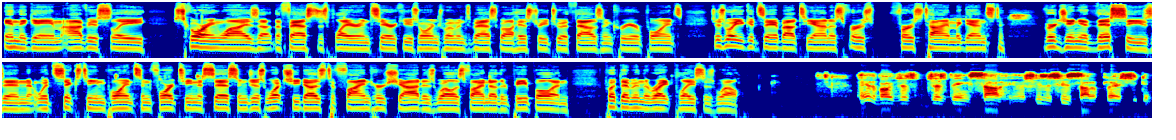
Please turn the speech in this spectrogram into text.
in the game. Obviously, scoring wise, uh, the fastest player in Syracuse Orange women's basketball history to a thousand career points. Just what you could say about Tiana's first first time against Virginia this season with 16 points and 14 assists, and just what she does to find her shot as well as find other people and put them in the right place as well. I think it's about just just being solid. You know, she's a she's a solid player. She can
